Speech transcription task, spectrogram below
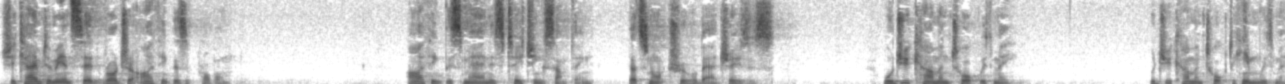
she came to me and said, Roger, I think there's a problem. I think this man is teaching something that's not true about Jesus. Would you come and talk with me? Would you come and talk to him with me?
